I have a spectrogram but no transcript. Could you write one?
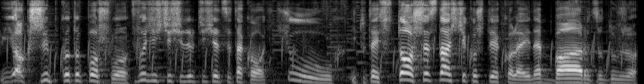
Jak szybko to poszło! 27 tysięcy tak o, ciuch! I tutaj 116 kosztuje kolejne, bardzo dużo.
